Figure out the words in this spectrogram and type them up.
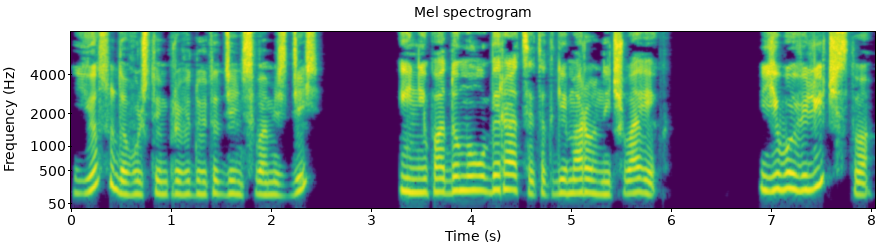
я с удовольствием проведу этот день с вами здесь. И не подумал убираться этот геморройный человек. Его Величество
